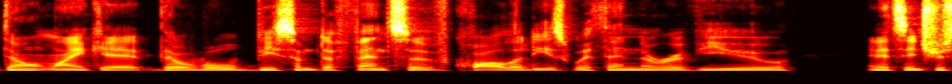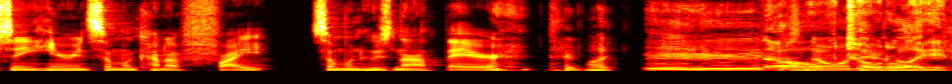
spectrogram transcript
don't like it, there will be some defensive qualities within the review. And it's interesting hearing someone kind of fight someone who's not there. They're like, Mhm. Oh, no totally. like-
